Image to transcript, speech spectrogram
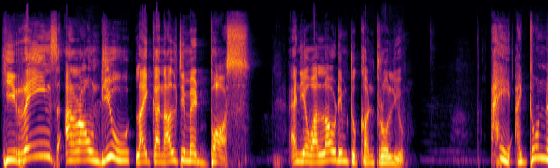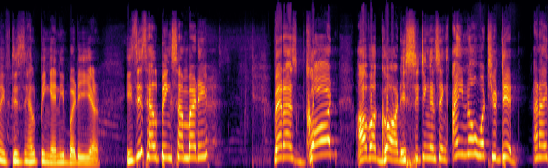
he reigns around you like an ultimate boss, and you have allowed him to control you. I, I don't know if this is helping anybody here. Is this helping somebody? Whereas God, our God, is sitting and saying, I know what you did, and I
